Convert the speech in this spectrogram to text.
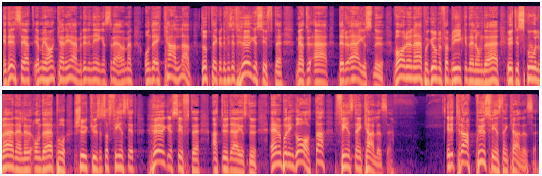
En del säger att ja, men jag har en karriär, men det är din egen strävan. Men om du är kallad, då upptäcker du att det finns ett högre syfte med att du är där du är just nu. Var du än är, på gummifabriken, eller om du är ute i skolvärlden, eller om du är på sjukhuset, så finns det ett högre syfte att du är där just nu. Även på din gata finns det en kallelse. I ditt trapphus finns det en kallelse.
